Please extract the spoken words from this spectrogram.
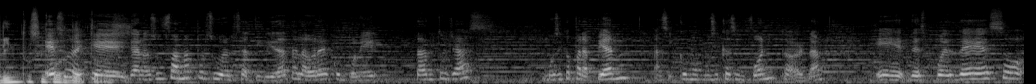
lindos y Eso de que ganó su fama por su versatilidad a la hora de componer tanto jazz, música para piano, así como música sinfónica, ¿verdad? Eh, después de eso,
